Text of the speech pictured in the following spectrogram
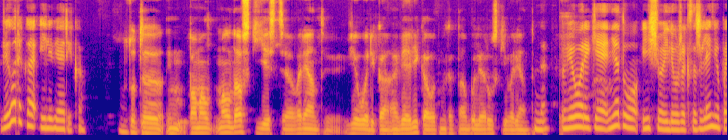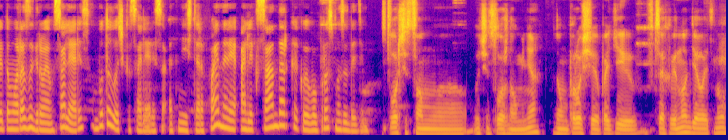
Виорика или Виорика? Ну, Тут э, по-молдавски есть э, вариант Виорика, а Виорика, вот мы как-то более русские варианты. Да. Виорики нету еще или уже, к сожалению, поэтому разыгрываем солярис. Бутылочка соляриса от мистера Файнери. Александр, какой вопрос мы зададим? С творчеством э, очень сложно у меня, поэтому проще пойти в цех вино делать. Ну,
